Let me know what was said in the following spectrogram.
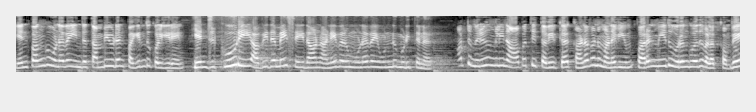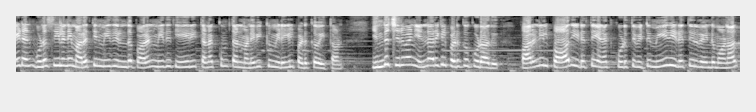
என் பங்கு உணவை இந்த தம்பியுடன் பகிர்ந்து கொள்கிறேன். என்று கூறி அவ்விதமே செய்தான் அனைவரும் உணவை உண்டு முடித்தனர். நாட்டு மிருகங்களின் ஆபத்தை தவிர்க்க கணவனும் மனைவியும் பரன் மீது உறங்குவது வழக்கம். வேடன் குணசீலனை மரத்தின் மீது இருந்த பரன் மீது ஏறி தனக்கும் தன் மனைவிக்கும் இடையில் படுக்க வைத்தான். இந்த சிறுவன் என் அருகில் படுக்கக்கூடாது. பரனில் பாதி இடத்தை எனக்கு கொடுத்துவிட்டு மீதி இடத்தில் வேண்டுமானால்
